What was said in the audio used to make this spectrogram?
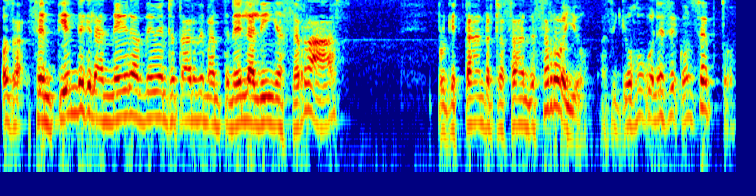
O sea, se entiende que las negras deben tratar de mantener las líneas cerradas porque están retrasadas en desarrollo. Así que ojo con ese concepto.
